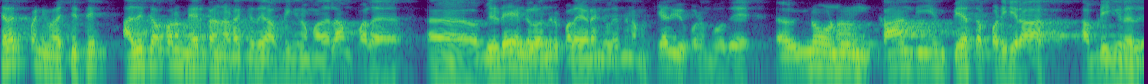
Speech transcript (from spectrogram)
செலக்ட் பண்ணி வச்சுட்டு அதுக்கப்புறம் நேர்காணல் நடக்குது அப்படிங்கிற மாதிரிலாம் பல விடயங்கள் வந்துட்டு பல இடங்கள்லேருந்து நம்ம கேள்விப்படும் போது இன்னொன்று காந்தியும் பேசப்படுகிறார் அப்படிங்கிறது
